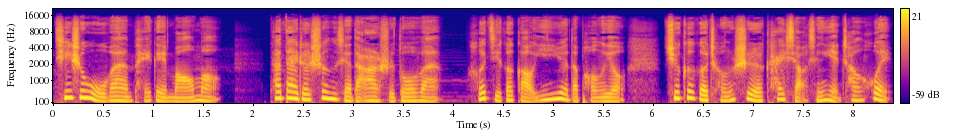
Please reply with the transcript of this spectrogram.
七十五万赔给毛毛，他带着剩下的二十多万。和几个搞音乐的朋友去各个城市开小型演唱会，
